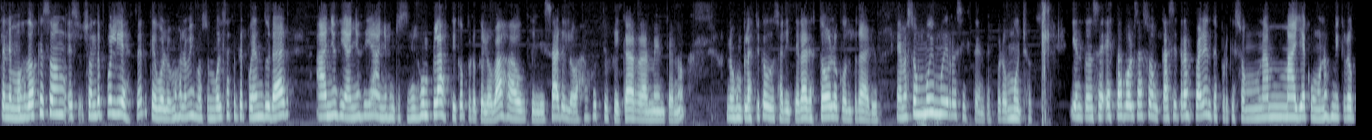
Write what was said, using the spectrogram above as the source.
Tenemos dos que son, son de poliéster, que volvemos a lo mismo, son bolsas que te pueden durar años y años y años. Entonces es un plástico, pero que lo vas a utilizar y lo vas a justificar realmente, ¿no? No es un plástico de usar y tirar, es todo lo contrario. Además son muy, muy resistentes, pero mucho. Y entonces estas bolsas son casi transparentes porque son una malla con unos micro,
